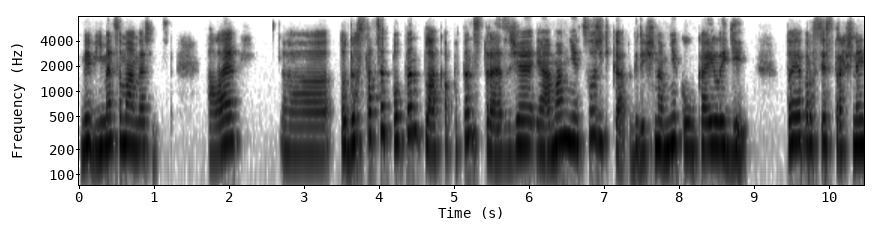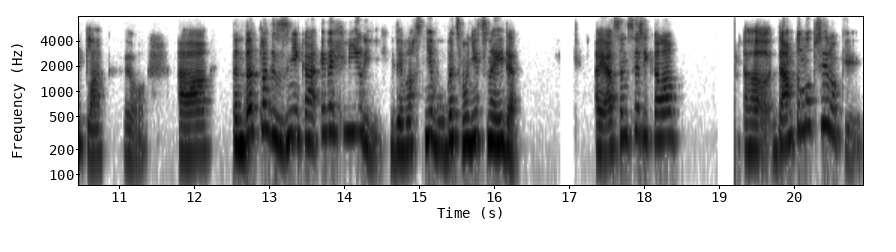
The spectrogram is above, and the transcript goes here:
My víme, co máme říct. Ale uh, to dostat se po ten tlak a po ten stres, že já mám něco říkat, když na mě koukají lidi, to je prostě strašný tlak. Jo? A ten tlak vzniká i ve chvílích, kdy vlastně vůbec o nic nejde. A já jsem si říkala, uh, dám tomu tři roky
